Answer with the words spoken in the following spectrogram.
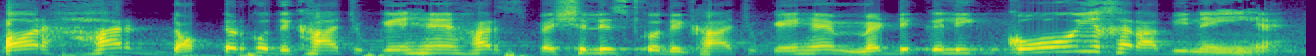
اور ہر ڈاکٹر کو دکھا چکے ہیں، ہر اسپیشلسٹ کو دکھا چکے ہیں، میڈیکلی کوئی خرابی نہیں ہے۔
